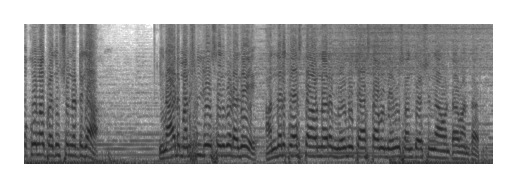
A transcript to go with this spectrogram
లోకంలో బ్రతుకుతున్నట్టుగా ఈనాడు మనుషులు చేసేది కూడా అదే. అందరు చేస్తా ఉన్నారు మేము చేస్తాము మేము సంతోషంగా ఉంటామంటారు.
